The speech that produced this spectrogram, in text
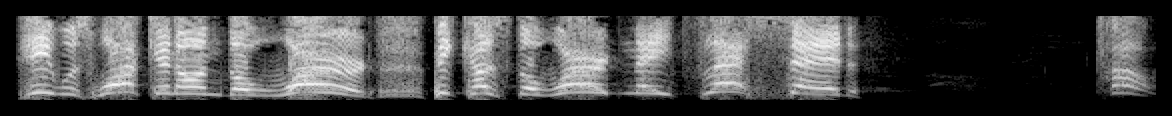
he was walking on the word because the word made flesh said, Come.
